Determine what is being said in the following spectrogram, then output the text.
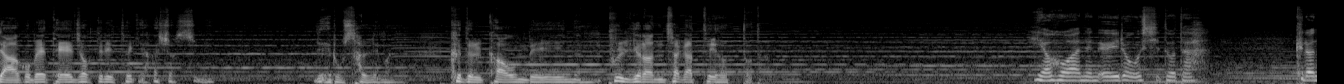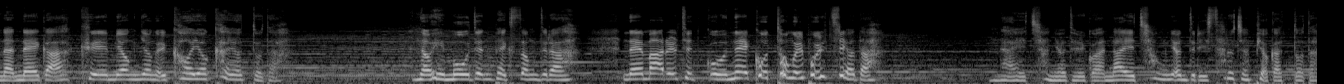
야곱의 대적들이 되게 하셨으니 예루살렘은 그들 가운데에 있는 불결한 자가 되었도다. 여호와는 의로우시도다. 그러나 내가 그의 명령을 거역하였도다. 너희 모든 백성들아, 내 말을 듣고 내 고통을 볼지어다. 나의 처녀들과 나의 청년들이 사로잡혀 갔도다.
